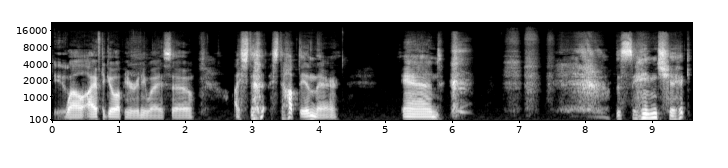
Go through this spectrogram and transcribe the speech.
do. well, I have to go up here anyway, so I st- stopped in there, and the same chick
